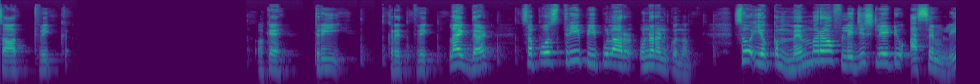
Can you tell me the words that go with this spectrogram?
Satvik okay three Kritvik like that. Suppose three people are ఉన్నారనుకుందాం. సో ఈ యొక్క మెంబర్ ఆఫ్ లెజిస్లేటివ్ అసెంబ్లీ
